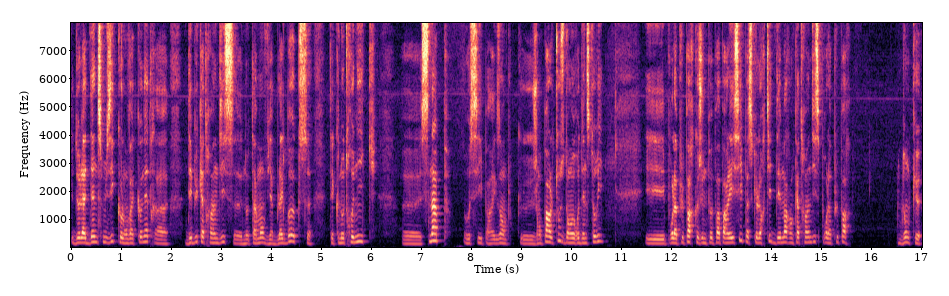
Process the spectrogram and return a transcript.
de la dance music que l'on va connaître euh, début 90, euh, notamment via Black Box, Technotronic, Snap aussi par exemple, que j'en parle tous dans Eurodance Story. Et pour la plupart que je ne peux pas parler ici parce que leur titre démarre en 90 pour la plupart. Donc, euh,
